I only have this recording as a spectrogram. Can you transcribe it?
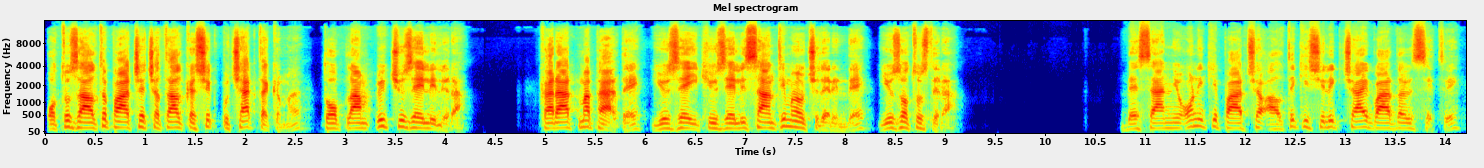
36 parça çatal kaşık bıçak takımı toplam 350 lira. Karartma perde yüzey 250 santim ölçülerinde 130 lira. Desenli 12 parça 6 kişilik çay bardağı seti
